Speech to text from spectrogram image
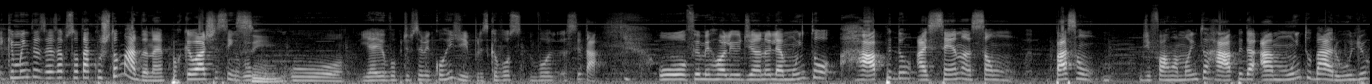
E que muitas vezes a pessoa tá acostumada, né? Porque eu acho assim, o- Sim. O, E aí eu vou pedir pra você me corrigir, por isso que eu vou, vou citar. O filme hollywoodiano, ele é muito rápido, as cenas são. passam de forma muito rápida, há muito barulho.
